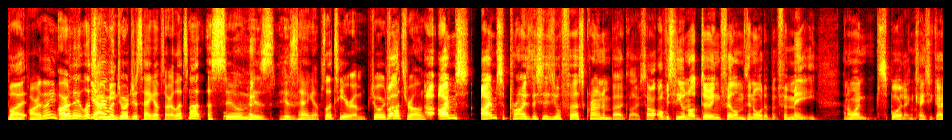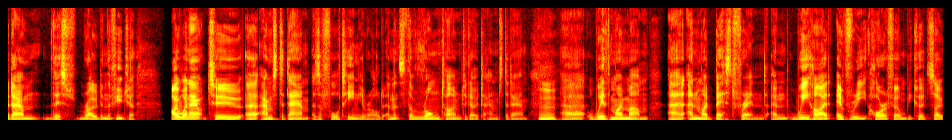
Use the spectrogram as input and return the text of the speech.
but are they? Are they? Let's Yeah, hear I what mean- George's hangups are. Let's not assume his his hangups. Let's hear him. George, But- what's wrong? I- I'm s- I'm surprised this is your first Cronenberg though. So obviously you're not doing films in order, but for me, and I won't spoil it in case you go down this road in the future. I went out to uh, Amsterdam as a 14 year old, and it's the wrong time to go to Amsterdam Hmm. uh, with my mum uh, and my best friend, and we hired every horror film we could. So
